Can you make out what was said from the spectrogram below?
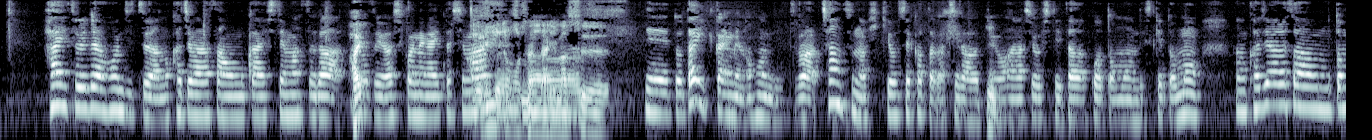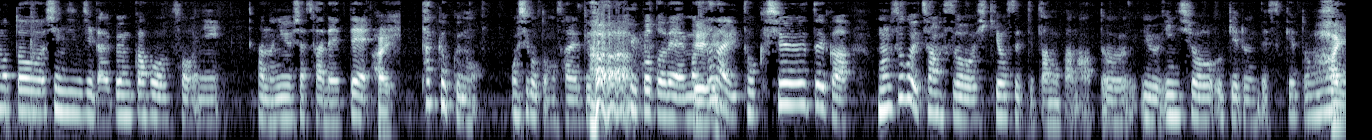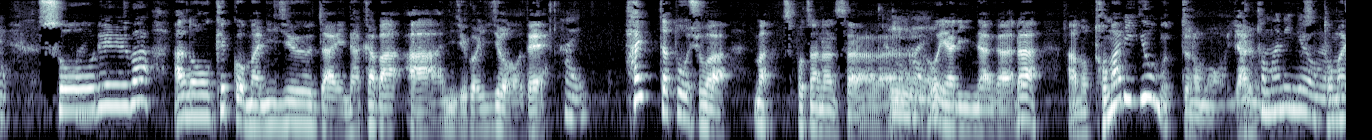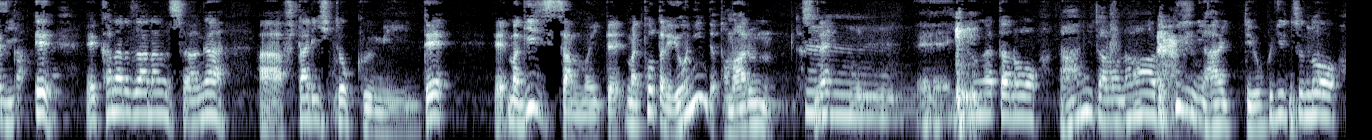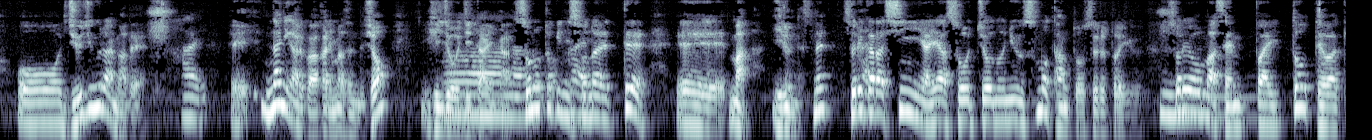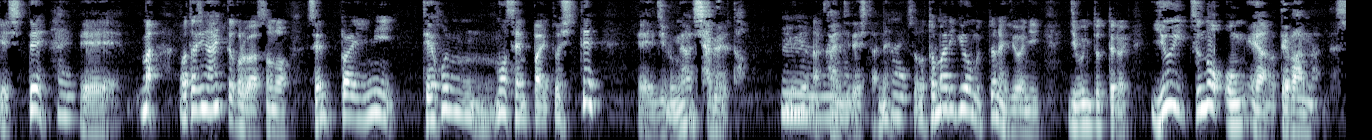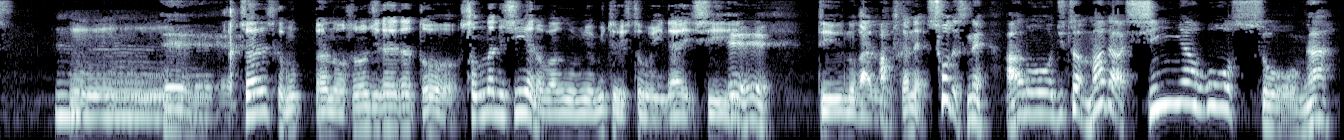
はい、それでは本日あの梶原さんをお迎えしてますが、はいどうぞよろしくお願いいたします。はいどうもお世話になります。でえっと第1回目の本日はチャンスの引き寄せ方が違うというお話をしていただこうと思うんですけども、あの梶原さんはもともと新人時代文化放送にあの入社されて、はい。他局のお仕事もされてるということで、まあ、ええ。かなり特殊というかものすごいチャンスを引き寄せてたのかなという印象を受けるんですけども、はい。それは、あの、結構、まあ、20代半ば、あ25以上で、はい。入った当初は、まあ、スポーツアナウンサーをやりながら、あの、泊まり業務っていうのもやる。泊まり業務泊まりですか、ええ、必ずアナウンサーが、あ2人1組で、えまあ、技術さんもいて、まあ、トータル4人で泊まるんですね。うん。えー夕方の何だろうな6時に入って翌日のお10時ぐらいまで、はい。えー何があるか分かりませんでしょ？非常事態が。その時に備えて、えーまあ、いるんですね。それから深夜や早朝のニュースも担当するという、それをまあ先輩と手分けして、はい。えーまあ、私が入った頃はその先輩に手本も先輩として、えー自分がしゃべると。いうような感じでしたね、うんはい。その泊まり業務っていうのは非常に自分にとっての唯一のオンエアの出番なんです。ううん。んえ。それあれですか？あのその時代だとそんなに深夜の番組を見てる人もいないーし、えーえっていうのがあるんですかね？そうですね。あの実はまだ深夜放送が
